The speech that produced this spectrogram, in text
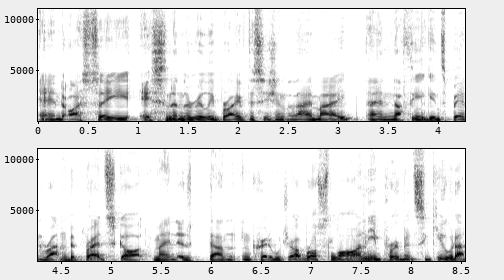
and I see Essendon the really brave decision that they made, and nothing against Ben Rutten, but Brad Scott, I mean, has done an incredible job. Ross Lyon, the improvement St Kilda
